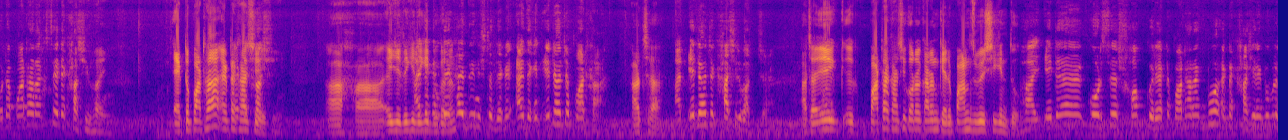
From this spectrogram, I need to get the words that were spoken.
ওটা পাঠা রাখছে এটা খাসি ভাই। একটা পাঠা একটা খাসি? আহা এই যে দেখি দেখি দেখেন, ঢুকে দেন দেখাই জিনিসটা দেখে আই দেখেন এটা হচ্ছে পাঠা। আচ্ছা। আর এটা হচ্ছে খাসির বাচ্চা। আচ্ছা এই পাঠা খাসি করার কারণ কি? পাঁচ বেশি কিন্তু। ভাই এটা করছে সব করে একটা পাঠা রাখব একটা খাসি রাখব বলে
